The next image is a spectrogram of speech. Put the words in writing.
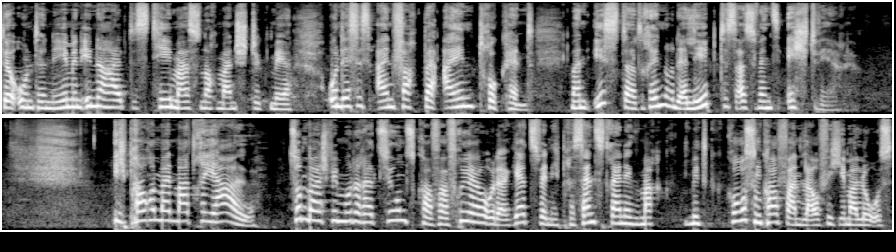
der Unternehmen, innerhalb des Themas noch mal ein Stück mehr. Und es ist einfach beeindruckend. Man ist da drin und erlebt es, als wenn es echt wäre. Ich brauche mein Material. Zum Beispiel Moderationskoffer. Früher oder jetzt, wenn ich Präsenztraining mache, mit großen Koffern laufe ich immer los.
